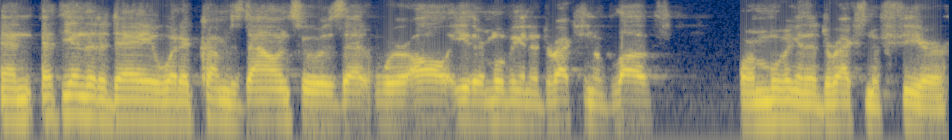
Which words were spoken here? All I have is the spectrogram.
and at the end of the day, what it comes down to is that we're all either moving in a direction of love or moving in the direction of fear,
